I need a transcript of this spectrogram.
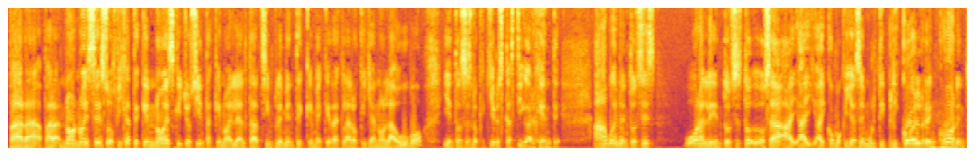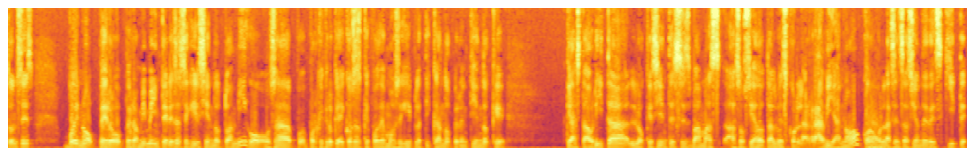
Para, para, no, no es eso, fíjate que no es que yo sienta que no hay lealtad, simplemente que me queda claro que ya no la hubo y entonces lo que quiero es castigar gente. Ah, bueno, entonces órale, entonces, todo, o sea, hay, hay, hay como que ya se multiplicó el rencor, entonces, bueno, pero, pero a mí me interesa seguir siendo tu amigo, o sea, porque creo que hay cosas que podemos seguir platicando, pero entiendo que, que hasta ahorita lo que sientes es, va más asociado tal vez con la rabia, ¿no? Con, con la sensación de desquite.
